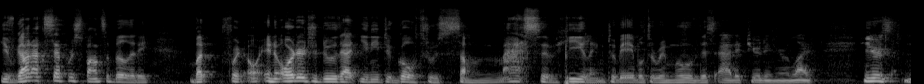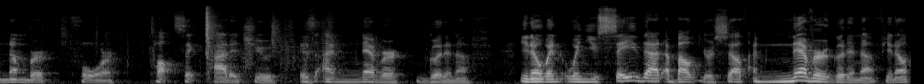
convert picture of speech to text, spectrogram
you've got to accept responsibility but for, in order to do that, you need to go through some massive healing to be able to remove this attitude in your life. Here's number four toxic attitude is I'm never good enough. You know, when, when you say that about yourself, I'm never good enough, you know,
